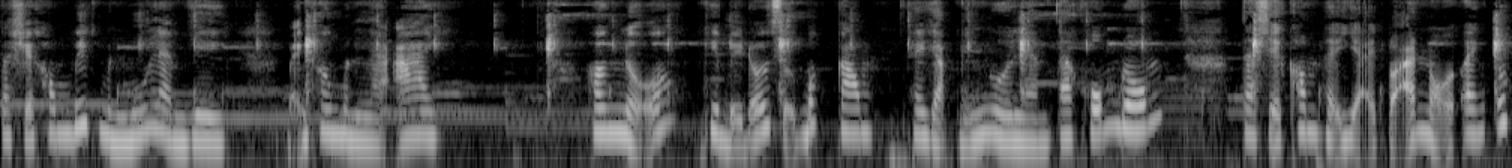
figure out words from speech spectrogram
ta sẽ không biết mình muốn làm gì, bản thân mình là ai. Hơn nữa, khi bị đối xử bất công hay gặp những người làm ta khốn đốn, ta sẽ không thể giải tỏa nỗi oan ức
